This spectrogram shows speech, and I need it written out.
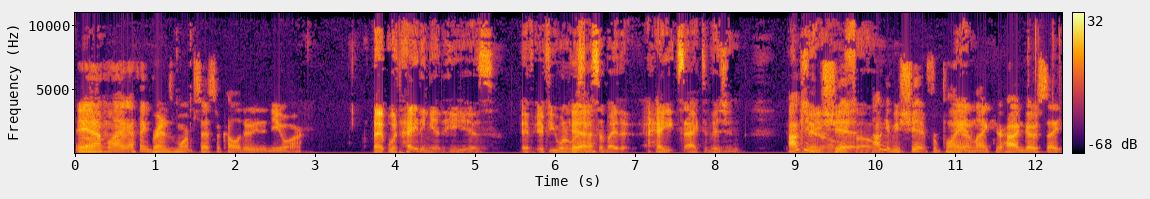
Yeah, Uh, I'm like, I think Brandon's more obsessed with Call of Duty than you are. uh, with hating it, he is. If if you want to listen Yeah. to somebody that hates Activision, I'll give you shit. so- I'll give you shit for playing Yeah. like your hide and go say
